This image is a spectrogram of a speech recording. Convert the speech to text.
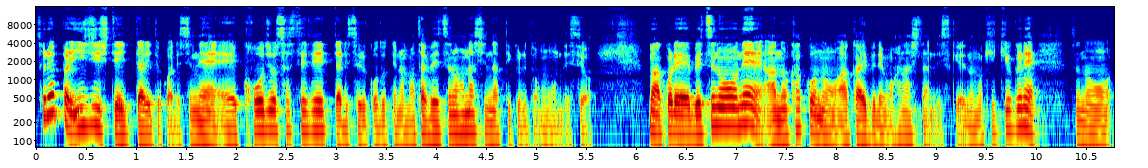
それやっぱり維持していったりとかですね、え向上させていったりすることっていうのはまた別の話になってくると思うんですよ。まあこれ別のね、あの、過去のアーカイブでも話したんですけれども、結局ね、その、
